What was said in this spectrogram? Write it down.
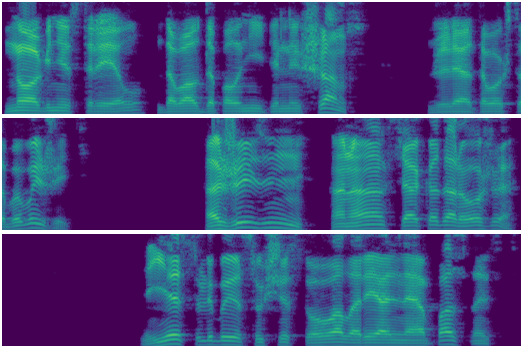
Но огнестрел давал дополнительный шанс для того, чтобы выжить. А жизнь, она всяко дороже. Если бы существовала реальная опасность,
